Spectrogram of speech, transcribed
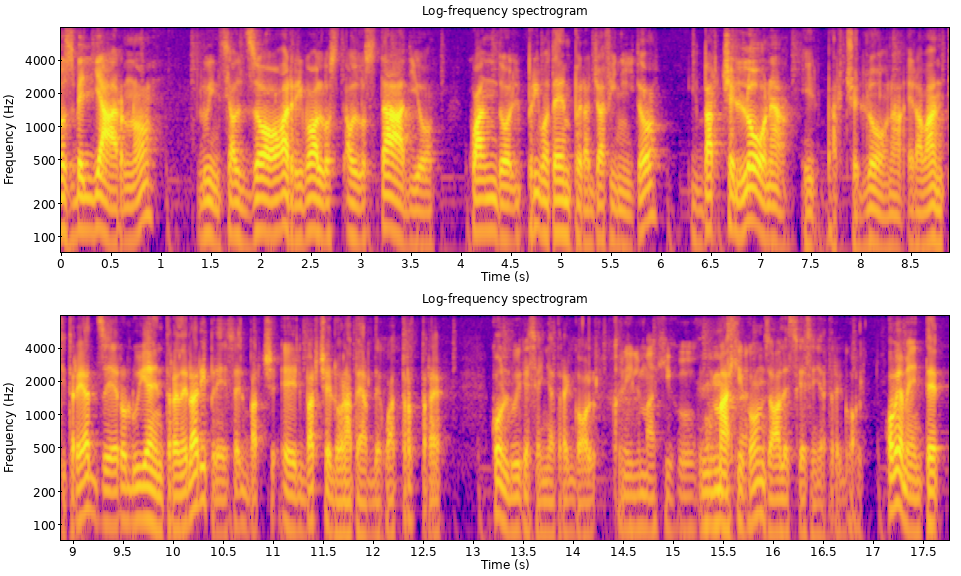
lo svegliarono, lui si alzò, arrivò allo, allo stadio quando il primo tempo era già finito, il Barcellona, il Barcellona era avanti 3-0, lui entra nella ripresa e il, Barce- e il Barcellona perde 4-3 con lui che segna 3 gol. con il magico Il Magico Gonzalez che segna 3 gol. Ovviamente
